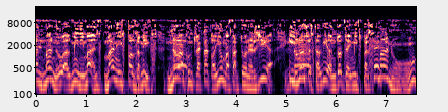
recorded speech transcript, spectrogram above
En Manu, el Minimans, Manis pels amics, no, no ha contractat la llum a Factor Energia i no, no s'estalvia en 12,5%. Manu,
